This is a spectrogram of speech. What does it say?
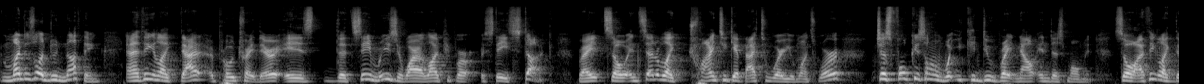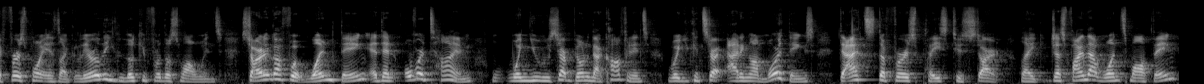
might as well do nothing. And I think, like, that approach right there is the same reason why a lot of people stay stuck, right? So instead of like trying to get back to where you once were, just focus on what you can do right now in this moment. So I think like the first point is like literally looking for those small wins, starting off with one thing, and then over time, when you start building that confidence where you can start adding on more things, that's the first place to start. Like just find that one small thing,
